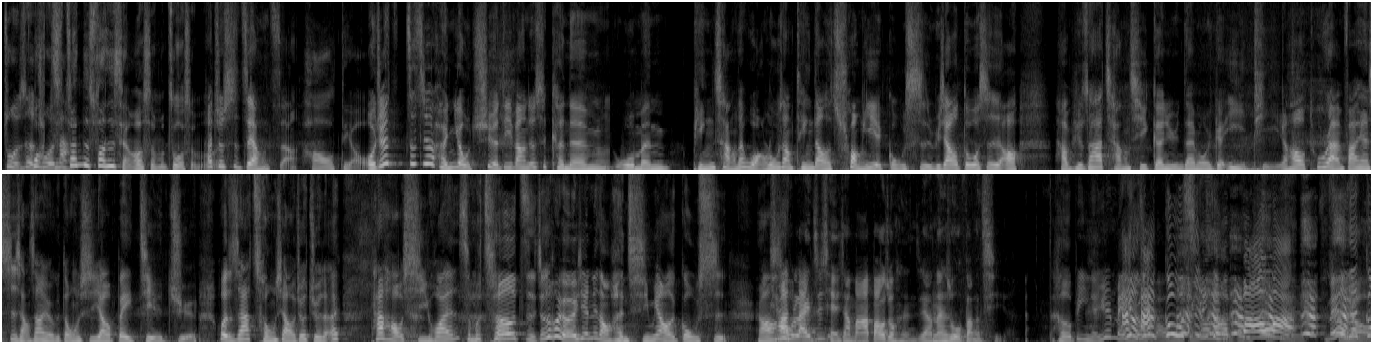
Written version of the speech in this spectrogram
做这做那，真的算是想要什么做什么。他就是这样子啊，好屌。我觉得这就很有趣的地方，就是可能我们。平常在网络上听到的创业故事比较多，是哦，好，比如说他长期耕耘在某一个议题，然后突然发现市场上有个东西要被解决，或者是他从小就觉得，哎、他好喜欢什么车子，就是会有一些那种很奇妙的故事。然后他我来之前想把它包装成这样，但是我放弃了。何必呢？因为没有这个故事，你怎么包啊？没有这个故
